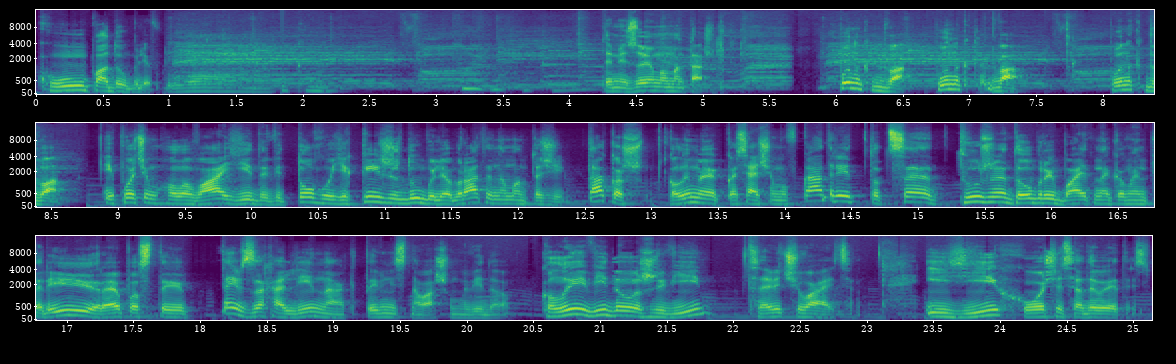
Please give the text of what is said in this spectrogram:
Купа дублів. Оптимізуємо монтаж. Пункт 2. Пункт 2. Пункт 2. І потім голова їде від того, який же дубль обрати на монтажі. Також, коли ми косячимо в кадрі, то це дуже добрий байт на коментарі, репости та й взагалі на активність на вашому відео. Коли відео живі, це відчувається. і їх хочеться дивитись.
